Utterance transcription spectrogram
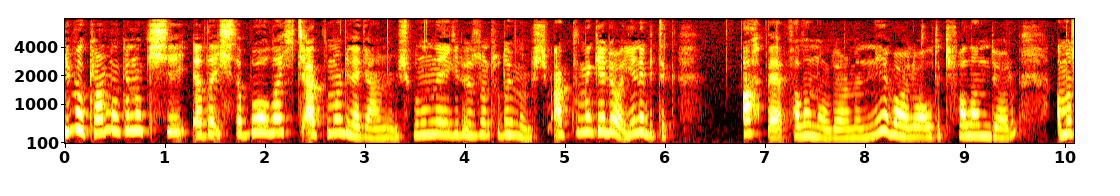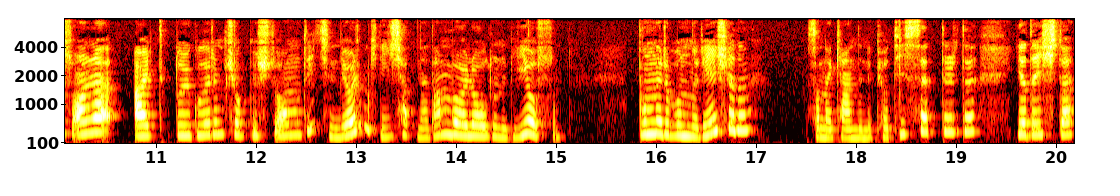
Bir bakıyorum o gün o kişi ya da işte bu olay hiç aklıma bile gelmemiş. Bununla ilgili üzüntü duymamışım. Aklıma geliyor yine bir tık ah be falan oluyorum. Yani niye böyle oldu ki falan diyorum. Ama sonra artık duygularım çok güçlü olmadığı için diyorum ki Dişat neden böyle olduğunu biliyorsun. Bunları bunları yaşadın. Sana kendini kötü hissettirdi. Ya da işte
